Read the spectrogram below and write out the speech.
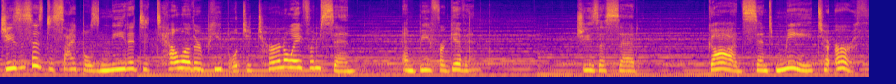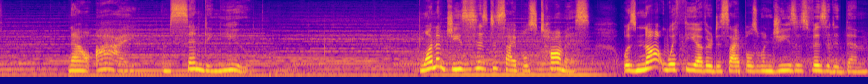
Jesus' disciples needed to tell other people to turn away from sin and be forgiven. Jesus said, God sent me to earth. Now I am sending you. One of Jesus' disciples, Thomas, was not with the other disciples when Jesus visited them.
